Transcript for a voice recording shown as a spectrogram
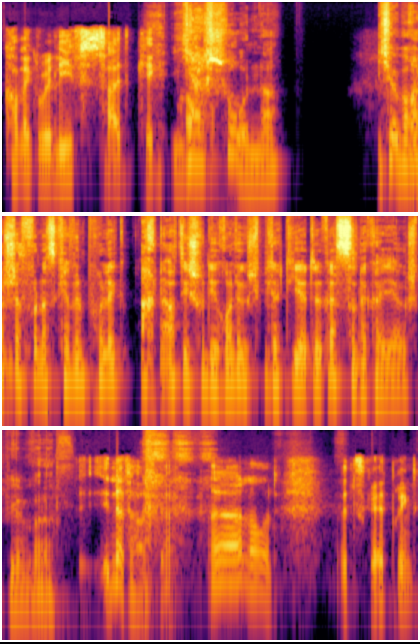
Comic Relief Sidekick Ja, brauchen. schon, ne? Ich war überrascht Und- davon, dass Kevin Pollack 88 schon die Rolle gespielt hat, die er den Rest seiner Karriere spielen würde. In der Tat, ja. Ja, na gut. Wenn's Geld bringt.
